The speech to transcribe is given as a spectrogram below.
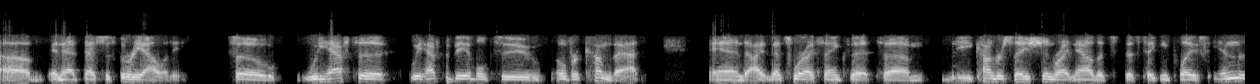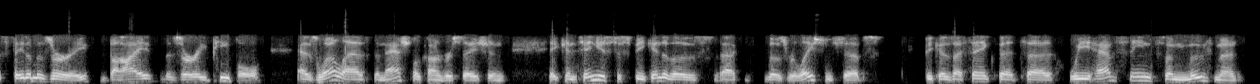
um, and that that's just the reality. So we have to we have to be able to overcome that, and I, that's where I think that um, the conversation right now that's that's taking place in the state of Missouri by Missouri people as well as the national conversation, it continues to speak into those uh, those relationships because I think that uh, we have seen some movement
